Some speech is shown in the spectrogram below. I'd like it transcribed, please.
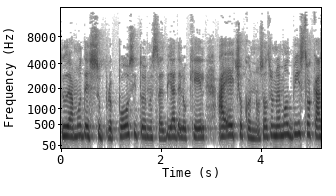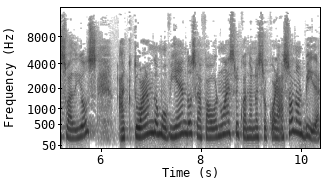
dudamos de su propósito en nuestras vidas, de lo que Él ha hecho con nosotros. ¿No hemos visto acaso a Dios actuando, moviéndose a favor nuestro y cuando nuestro corazón olvida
